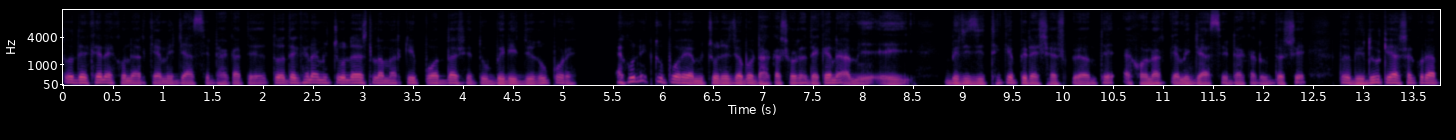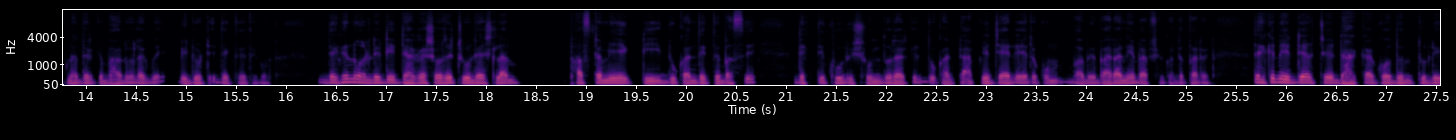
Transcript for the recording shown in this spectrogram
তো দেখেন এখন আর কি আমি যাচ্ছি ঢাকাতে। তো দেখেন আমি চলে আসলাম আর কি পদ্মা সেতু ব্রিজের উপরে। এখন একটু পরে আমি চলে যাব ঢাকা শহরে। দেখেন আমি এই ব্রিজের থেকে প্রায় শেষ প্রান্তে। এখন আর কি আমি যাচ্ছি ঢাকার উদ্দেশ্যে। তো ভিডিওটি আশা করি আপনাদেরকে ভালো লাগবে। ভিডিওটি দেখতে থাকুন। দেখেন অলরেডি ঢাকা শহরে চলে আসলাম। ফার্স্ট আমি একটি দোকান দেখতে পাচ্ছি। দেখতে খুবই সুন্দর আর কি দোকানটা। আপনি চাইলে এরকমভাবে ভাড়া নিয়ে ব্যবসা করতে পারেন। দেখেন এটা হচ্ছে ঢাকা কদমতলি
